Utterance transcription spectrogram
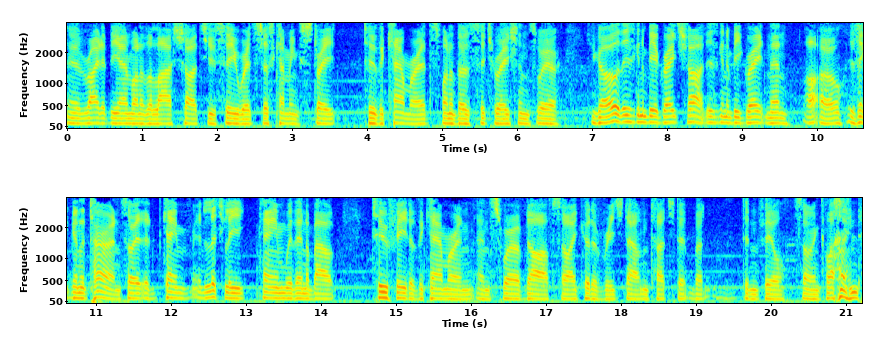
uh, right at the end, one of the last shots you see where it's just coming straight to the camera. It's one of those situations where you go, oh, this is going to be a great shot. This is going to be great. And then, uh oh, is it going to turn? So it, it, came, it literally came within about two feet of the camera and, and swerved off. So I could have reached out and touched it, but didn't feel so inclined.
